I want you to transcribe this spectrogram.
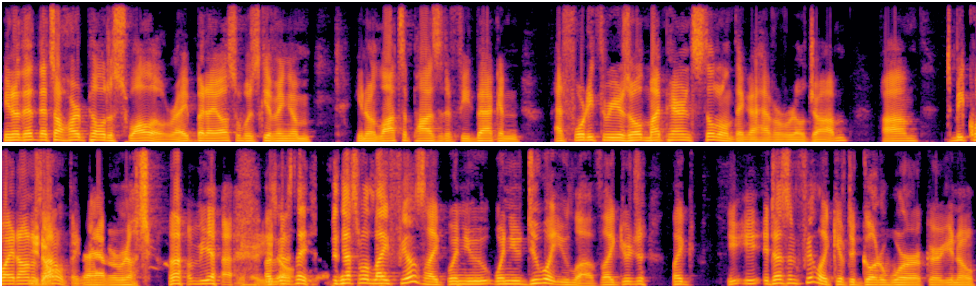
you know that that's a hard pill to swallow, right? But I also was giving him you know lots of positive feedback, and at 43 years old, my parents still don't think I have a real job. Um, to be quite honest, I don't. don't think I have a real job. yeah, Yeah, I was gonna say, but that's what life feels like when you when you do what you love. Like you're just like it doesn't feel like you have to go to work or you know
